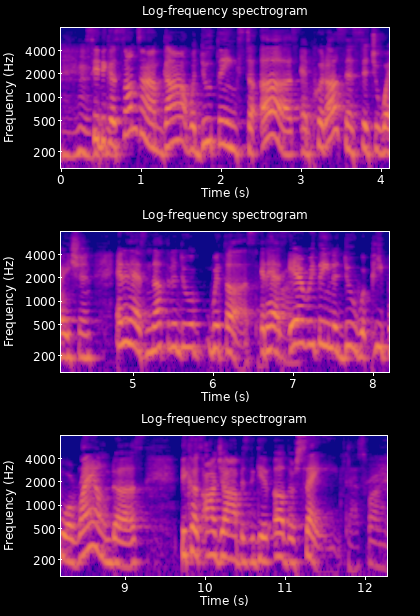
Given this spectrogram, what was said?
Mm-hmm. See, because sometimes God would do things to us and put us in situation, and it has nothing to do with us. it has right. everything to do with people around us, because our job is to get others saved. That's right.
